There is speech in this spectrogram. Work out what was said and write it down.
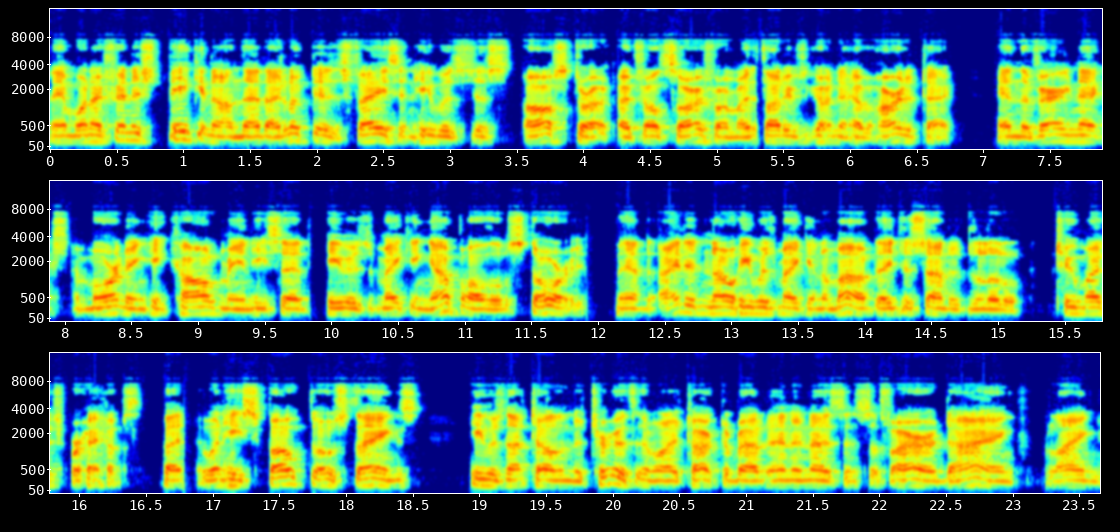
And when I finished speaking on that, I looked at his face and he was just awestruck. I felt sorry for him. I thought he was going to have a heart attack. And the very next morning, he called me and he said he was making up all those stories. And I didn't know he was making them up. They just sounded a little too much, perhaps. But when he spoke those things, he was not telling the truth. And when I talked about Ananias and Sapphira dying, lying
